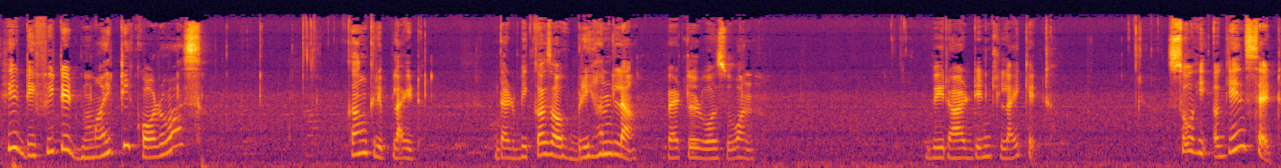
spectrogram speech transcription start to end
He defeated mighty Kauravas. Kank replied that because of Brihanla, battle was won. Virat didn't like it. So he again said,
